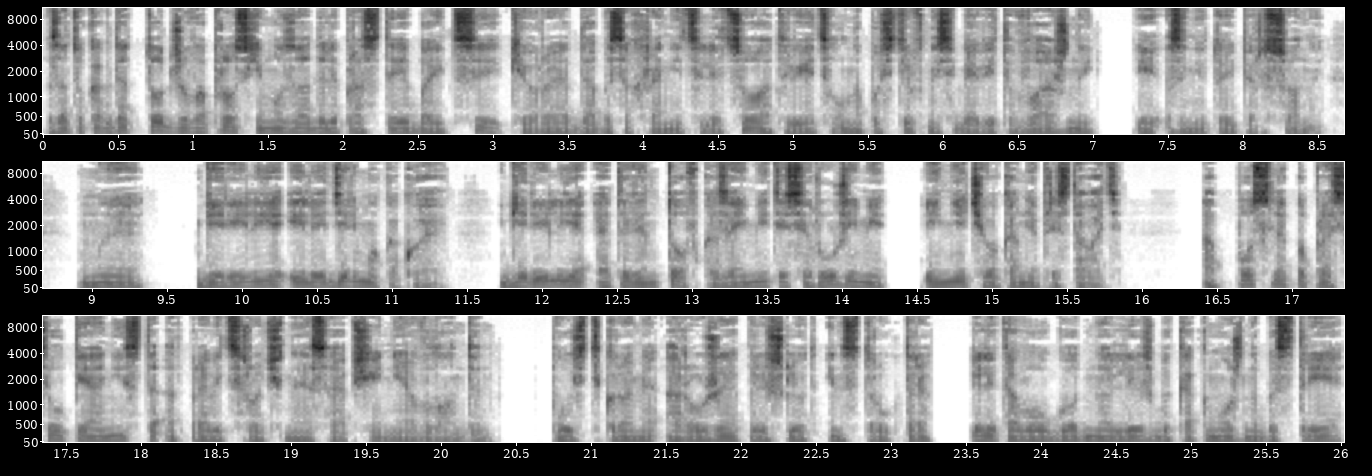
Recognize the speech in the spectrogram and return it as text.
Зато когда тот же вопрос ему задали простые бойцы, Кюре, дабы сохранить лицо, ответил, напустив на себя вид важной и занятой персоны. «Мы герилья или дерьмо какое? Герилья — это винтовка, займитесь ружьями и нечего ко мне приставать». А после попросил пианиста отправить срочное сообщение в Лондон. Пусть кроме оружия пришлют инструктора или кого угодно, лишь бы как можно быстрее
